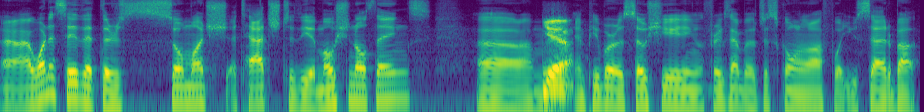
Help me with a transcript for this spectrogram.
Uh, I want to say that there's so much attached to the emotional things. Um, Yeah. And people are associating, for example, just going off what you said about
